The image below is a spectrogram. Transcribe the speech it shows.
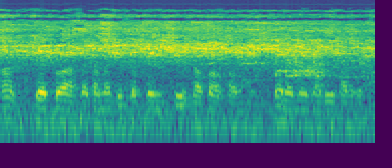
ก็เจอตัวไปทำบันทึกจับกุมที่สพของผู้ดำเนินคดีทางกฎหมาย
